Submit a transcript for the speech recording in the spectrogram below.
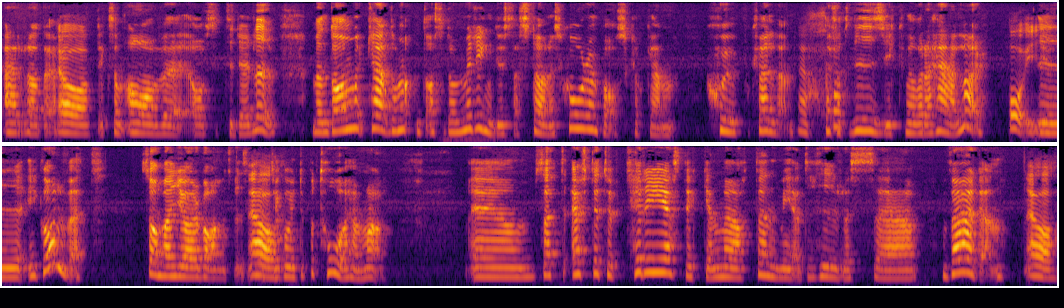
ärrade Ja. liksom, av, eh, av sitt tidigare liv. Men de, de, alltså, de ringde ju störningsjouren på oss klockan sju på kvällen. Jaha. Därför att vi gick med våra hälar Oj. i, i golvet. Som man gör vanligtvis. Ja. Jag går inte på tå hemma. Ehm, så att efter typ tre stycken möten med hyresvärden Ja.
